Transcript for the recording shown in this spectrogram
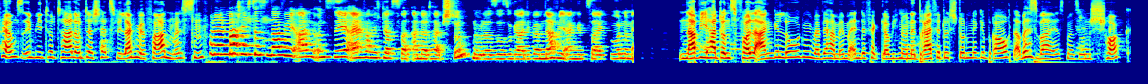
wir haben es irgendwie total unterschätzt, wie lange wir fahren müssen. Und dann mache ich das Navi an und sehe einfach, ich glaube, es waren anderthalb Stunden oder so sogar, die beim Navi angezeigt wurden. Im Navi hat uns voll angelogen, weil wir haben im Endeffekt, glaube ich, nur eine Dreiviertelstunde gebraucht, aber es war erstmal so ein Schock.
